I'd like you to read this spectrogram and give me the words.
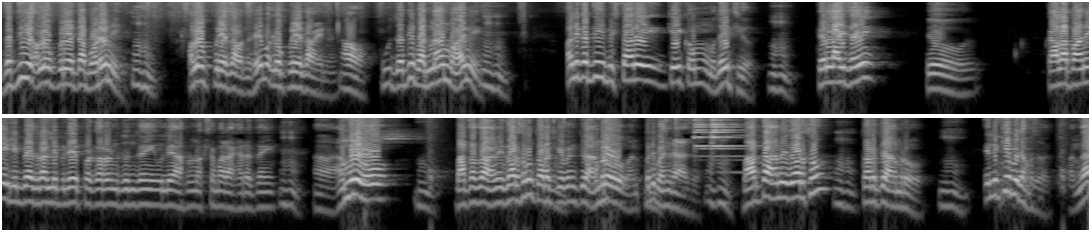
जति अलोकप्रियता बढ्यो नि अलोकप्रियता भन्दैछ है म लोकप्रियता होइन। ऊ जति बदनाम भयो नि अलिकति बिस्तारै केही कम हुँदै थियो। त्यसलाई चाहिँ यो कालापानी लिम्पियाद्रा लिपिले प्रकरण जुन चाहिँ उसले आफ्नो नक्सामा राखेर चाहिँ हाम्रो हो। वार्ता त हामी गर्छौँ तर के पनि त्यो हाम्रो हो पनि भनिरहेको छ। वार्ता हामी गर्छौँ तर त्यो हाम्रो हो। यसले के बुझाउँछ? भन्दा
